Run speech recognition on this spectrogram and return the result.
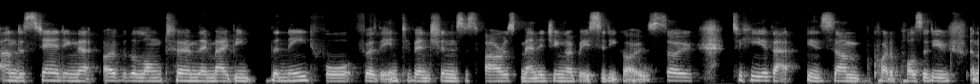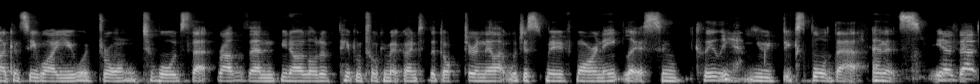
understanding that over the long term, there may be the need for further interventions as far as managing obesity goes. So to hear that is um, quite a positive, and I can see why you were drawn towards that rather than, you know, a lot of people talking about going to the the doctor and they're like, "We'll just move more and eat less." And clearly, yeah. you explored that, and it's yeah, that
